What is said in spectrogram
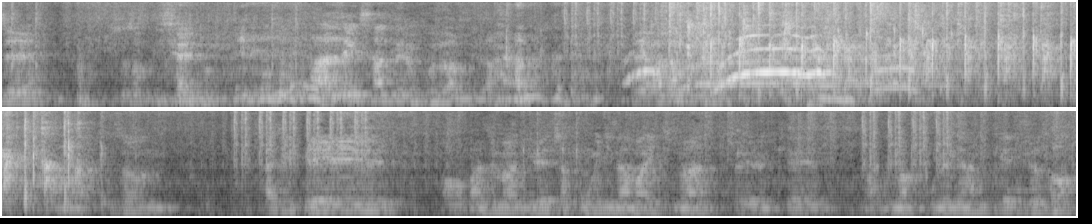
뉴스의 수석 디자이너 알렉산드르 분호합니다. 네 반갑습니다. 아, 우선 아직 내일 어, 마지막 2회차 공연이 남아있지만 저희 이렇게 마지막 공연에 함께 해주셔서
